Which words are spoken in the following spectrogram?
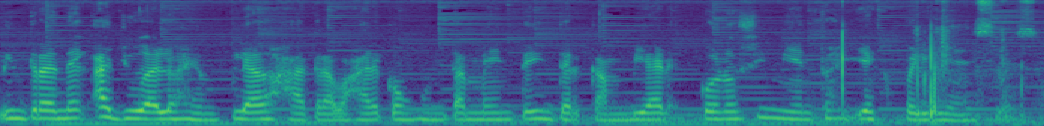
El intranet ayuda a los empleados a trabajar conjuntamente e intercambiar conocimientos y experiencias.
